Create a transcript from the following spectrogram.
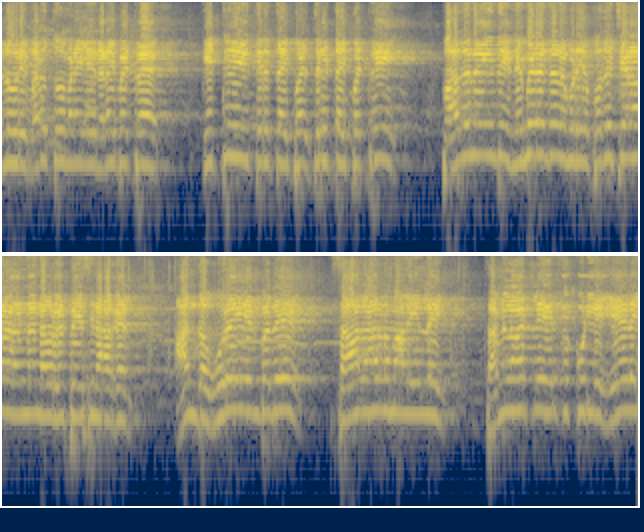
கல்லூரி மருத்துவமனையிலே நடைபெற்ற கிட்னி திருத்தை திருட்டை பற்றி பதினைந்து நிமிடங்கள் நம்முடைய பொதுச் செயலாளர் அண்ணன் அவர்கள் பேசினார்கள். அந்த உரை என்பது சாதாரணமாக இல்லை. தமிழ்நாட்டிலே இருக்கக்கூடிய ஏழை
